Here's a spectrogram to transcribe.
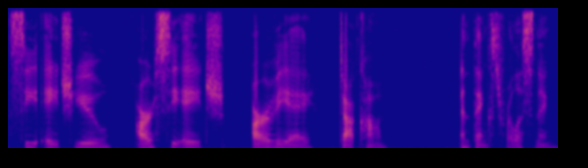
C H U R C H R V A dot com. And thanks for listening.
